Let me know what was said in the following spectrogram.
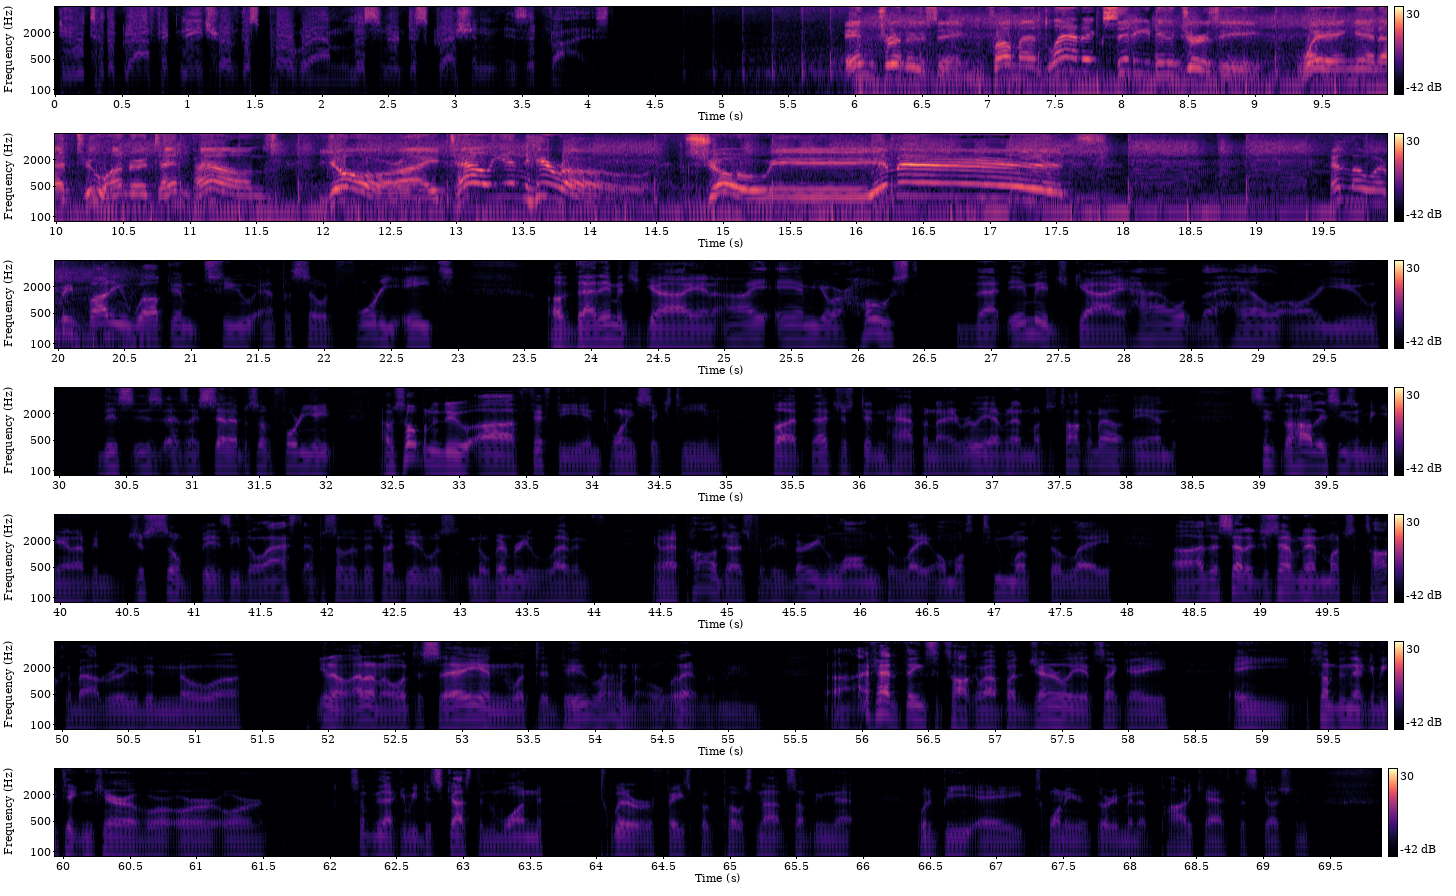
Due to the graphic nature of this program, listener discretion is advised. Introducing from Atlantic City, New Jersey, weighing in at 210 pounds, your Italian hero, Joey Image! Hello, everybody. Welcome to episode 48 of That Image Guy, and I am your host, That Image Guy. How the hell are you? This is, as I said, episode 48. I was hoping to do uh, 50 in 2016, but that just didn't happen. I really haven't had much to talk about, and since the holiday season began, I've been just so busy. The last episode of this I did was November 11th, and I apologize for the very long delay, almost two month delay. Uh, as I said, I just haven't had much to talk about. Really didn't know, uh, you know, I don't know what to say and what to do. I don't know, whatever, man. Uh, I've had things to talk about, but generally it's like a a something that can be taken care of, or or, or something that can be discussed in one Twitter or Facebook post, not something that would be a 20 or 30 minute podcast discussion.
